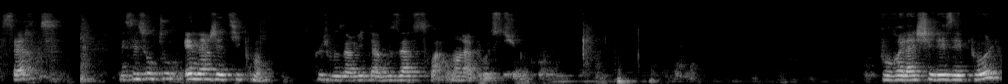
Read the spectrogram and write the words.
certes, mais c'est surtout énergétiquement que je vous invite à vous asseoir dans la posture. Vous relâchez les épaules,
